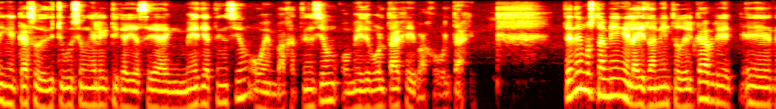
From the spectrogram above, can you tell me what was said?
el caso de distribución eléctrica ya sea en media tensión o en baja tensión o medio voltaje y bajo voltaje. Tenemos también el aislamiento del cable. Eh,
